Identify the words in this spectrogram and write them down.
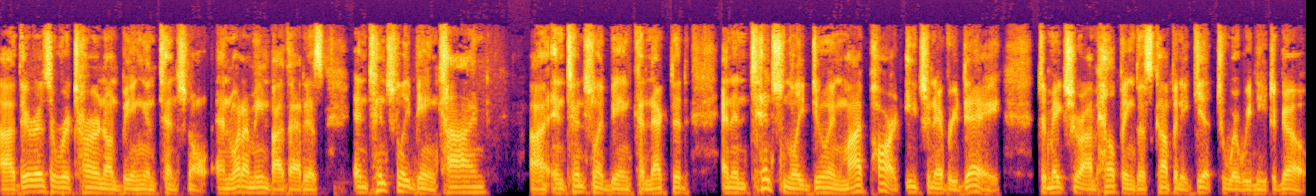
Uh, there is a return on being intentional. And what I mean by that is intentionally being kind, uh, intentionally being connected, and intentionally doing my part each and every day to make sure I'm helping this company get to where we need to go.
